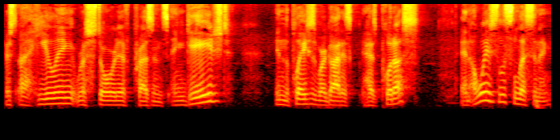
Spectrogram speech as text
Just a healing, restorative presence, engaged in the places where God has, has put us, and always listening.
